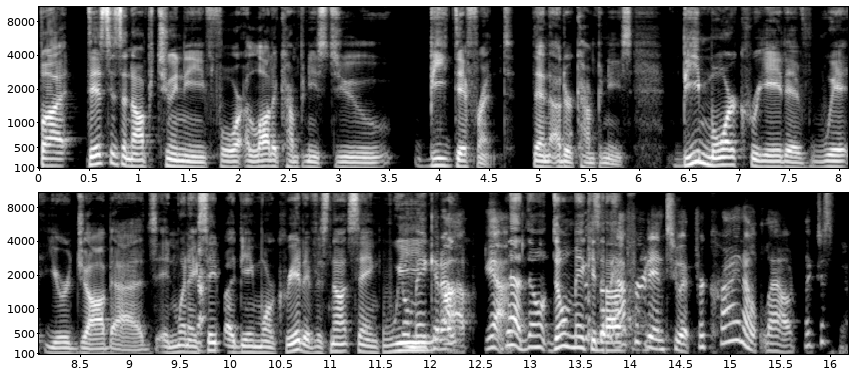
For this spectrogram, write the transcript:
But this is an opportunity for a lot of companies to be different than other companies. Be more creative with your job ads. And when I say by being more creative, it's not saying we don't make it are, up. Yeah. Yeah. Don't don't make Put it up. effort into it for crying out loud. Like just yeah.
